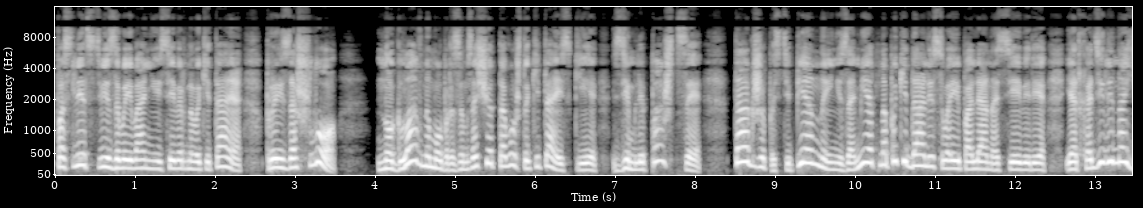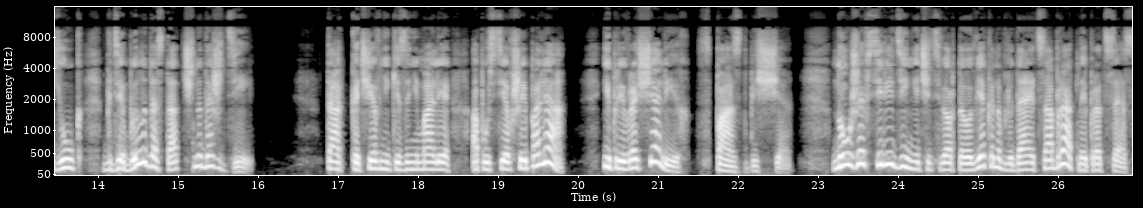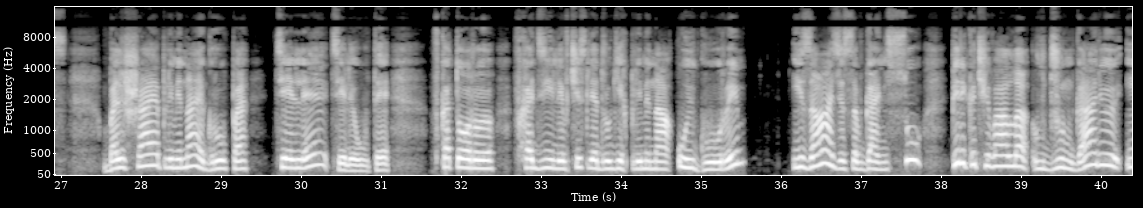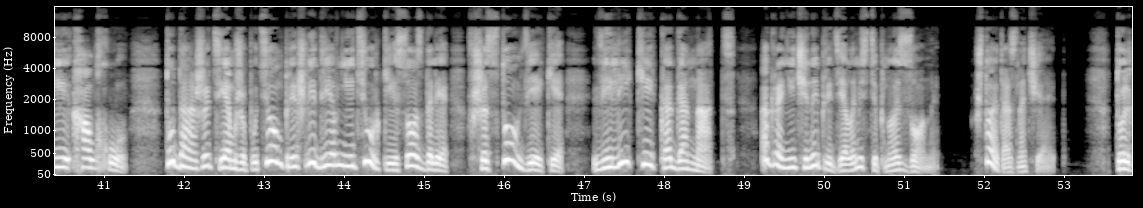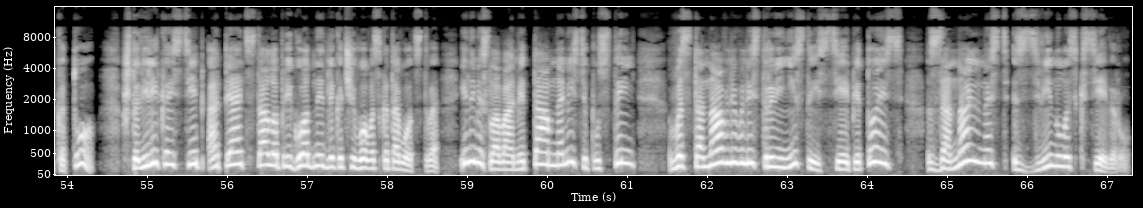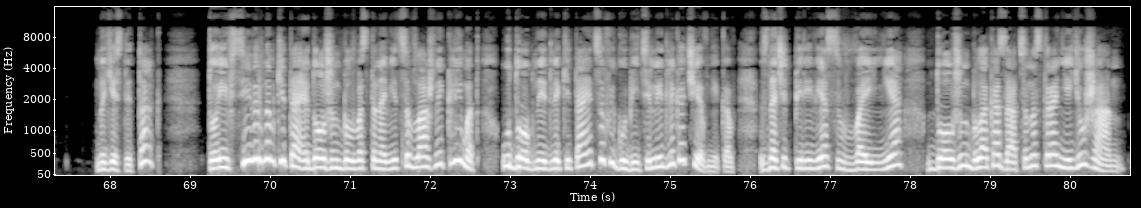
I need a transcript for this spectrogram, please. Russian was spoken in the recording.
Впоследствии завоевание Северного Китая произошло, но главным образом за счет того, что китайские землепашцы также постепенно и незаметно покидали свои поля на севере и отходили на юг, где было достаточно дождей. Так кочевники занимали опустевшие поля и превращали их в пастбища. Но уже в середине IV века наблюдается обратный процесс. Большая племенная группа теле, телеуты, в которую входили в числе других племена уйгуры, из оазисов Ганьсу перекочевала в Джунгарию и Халху. Туда же, тем же путем, пришли древние тюрки и создали в VI веке Великий Каганат, ограниченный пределами степной зоны. Что это означает? Только то, что Великая Степь опять стала пригодной для кочевого скотоводства. Иными словами, там, на месте пустынь, восстанавливались травянистые степи, то есть зональность сдвинулась к северу. Но если так, то и в Северном Китае должен был восстановиться влажный климат, удобный для китайцев и губительный для кочевников. Значит, перевес в войне должен был оказаться на стороне южан.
